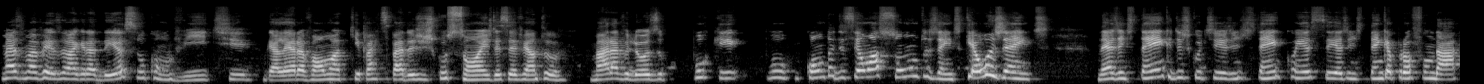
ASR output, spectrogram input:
Mais uma vez eu agradeço o convite. Galera, vamos aqui participar das discussões desse evento maravilhoso, porque por conta de ser um assunto, gente, que é urgente. Né? A gente tem que discutir, a gente tem que conhecer, a gente tem que aprofundar.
